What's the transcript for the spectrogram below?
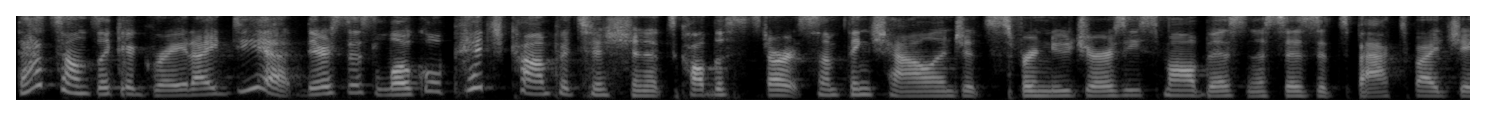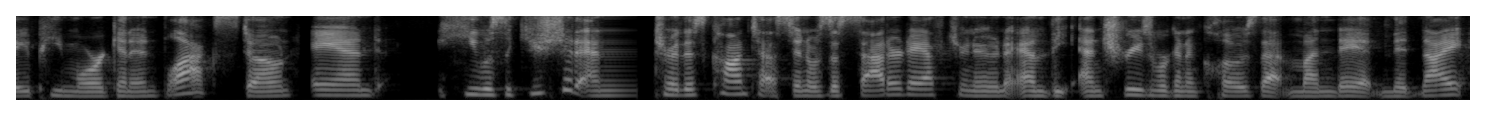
that sounds like a great idea. There's this local pitch competition. It's called the Start Something Challenge. It's for New Jersey small businesses. It's backed by JP Morgan and Blackstone. And he was like, You should enter this contest. And it was a Saturday afternoon, and the entries were going to close that Monday at midnight.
